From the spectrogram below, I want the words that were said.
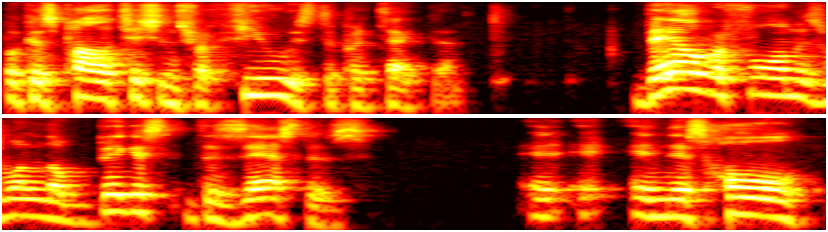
because politicians refuse to protect them. Bail reform is one of the biggest disasters in this whole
